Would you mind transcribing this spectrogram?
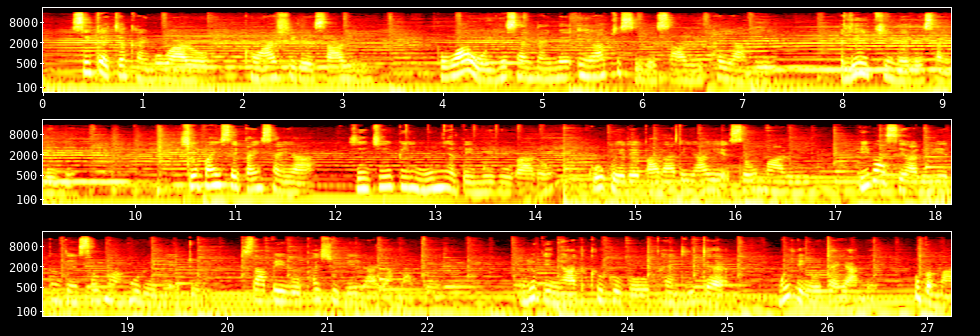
။စိတ်သက်ကြက်ခိုင်မှုကတော့ခွန်အားရှိတဲ့စားတွေဘဝကိုရင်ဆိုင်နိုင်မဲ့အင်အားဖြစ်စေတဲ့စားတွေဖတ်ရမယ်။အလေးအကျင့်နဲ့လည်းဆိုင်လိမ့်မယ်။ရုပ်ပိုင်းစိတ်ပိုင်းဆိုင်ရာယဉ်ကျေးပြီးနူးညံ့သိမ်မွေးဖို့ကတော့ကိုယ်ွယ်တဲ့ဘာသာတရားရဲ့အဆုံးအမတွေမိဘဆရာတွေရဲ့တုံတင်ဆုံးမမှုတွေနဲ့အတူစာပေကိုဖတ်ရှုလေ့လာရမှာပေါ့။ အမှုပညာတစ်ခုခုကိုဖန်တီးတတ်မွေးလျော်တတ်ရမယ်။ဥပမာ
